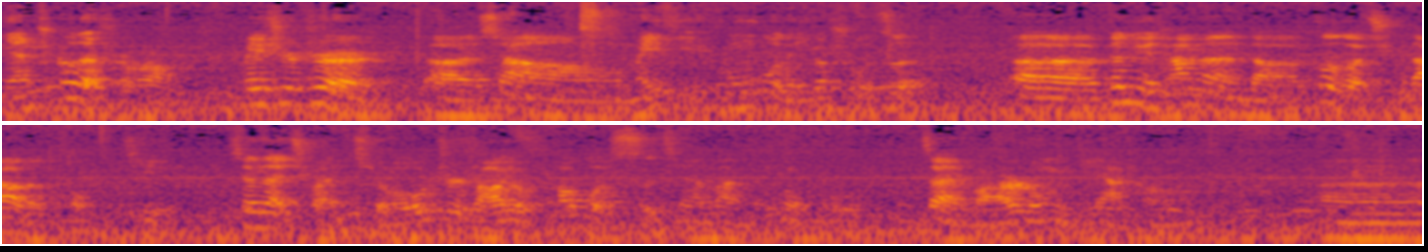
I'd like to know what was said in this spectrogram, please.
年初的时候，威士忌呃向媒体公布的一个数字，呃，根据他们的各个渠道的统计，现在全球至少有超过四千万的用户在玩《龙与地下城》，嗯，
